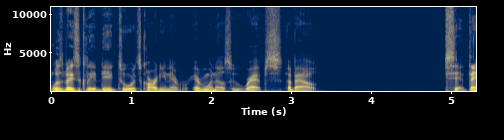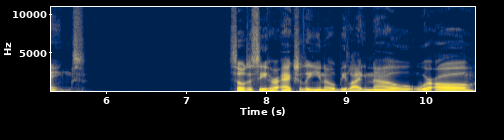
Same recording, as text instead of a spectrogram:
was basically a dig towards Cardi and everyone else who raps about said things. So to see her actually, you know, be like, "No, we're all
